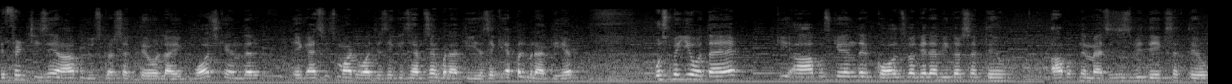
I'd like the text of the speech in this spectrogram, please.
डिफरेंट चीज़ें आप यूज़ कर सकते हो लाइक वॉच के अंदर एक ऐसी स्मार्ट वॉच जैसे कि सैमसंग बनाती है, जैसे कि एप्पल बनाती है। उसमें ये होता है कि आप उसके अंदर कॉल्स वगैरह भी कर सकते हो, आप अपने मैसेजेस भी देख सकते हो,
